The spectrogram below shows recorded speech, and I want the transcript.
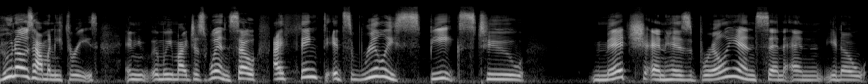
who knows how many threes and, and we might just win. So I think it's really speaks to Mitch and his brilliance and and you know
